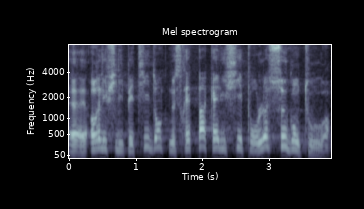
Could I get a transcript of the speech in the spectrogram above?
euh, Aurélie Filippetti donc, ne seraient pas qualifiés pour le second tour.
